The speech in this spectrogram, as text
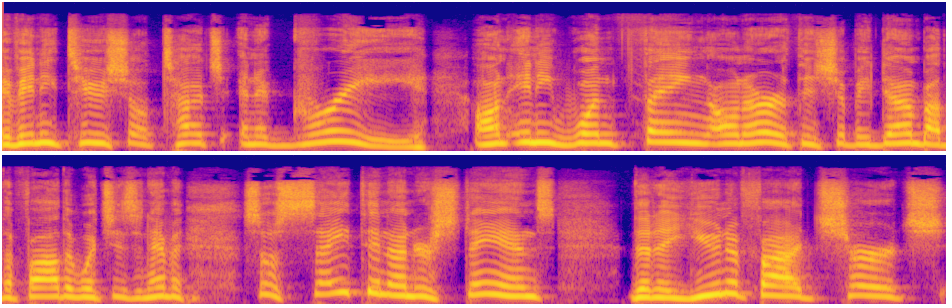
If any two shall touch and agree on any one thing on earth, it shall be done by the Father which is in heaven. So Satan understands that a unified church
